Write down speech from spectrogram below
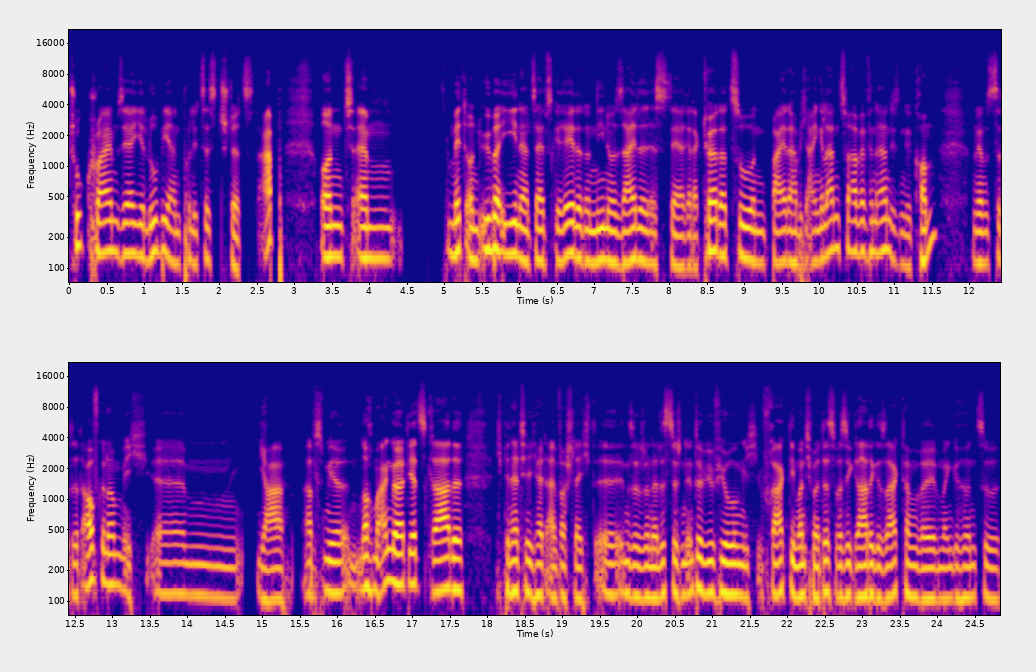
True Crime Serie. Luby, ein Polizist stürzt ab und ähm, mit und über ihn, er hat selbst geredet und Nino Seidel ist der Redakteur dazu und beide habe ich eingeladen zu AWFNR und die sind gekommen und wir haben es zu dritt aufgenommen. Ich ähm, ja, habe es mir nochmal angehört jetzt gerade. Ich bin natürlich halt einfach schlecht äh, in so journalistischen Interviewführungen. Ich frage die manchmal das, was sie gerade gesagt haben, weil mein Gehirn zu,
